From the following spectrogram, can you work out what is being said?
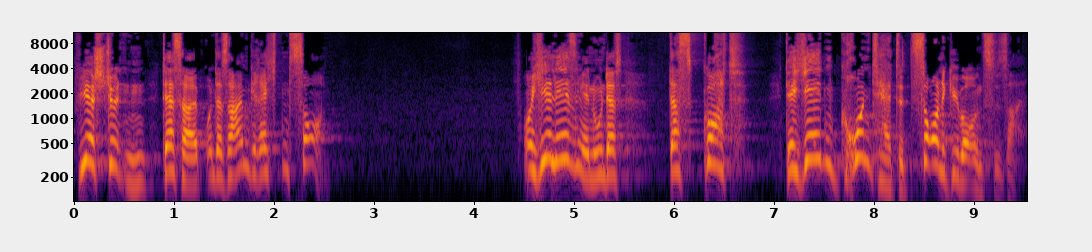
Wir stünden deshalb unter seinem gerechten Zorn. Und hier lesen wir nun, dass, dass Gott, der jeden Grund hätte, zornig über uns zu sein,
